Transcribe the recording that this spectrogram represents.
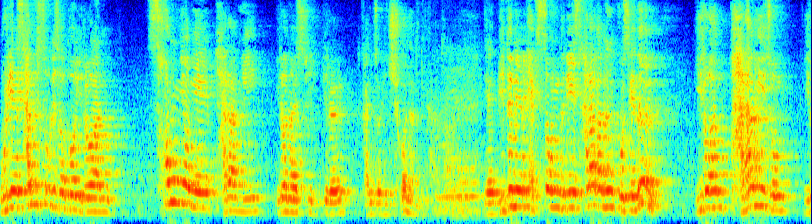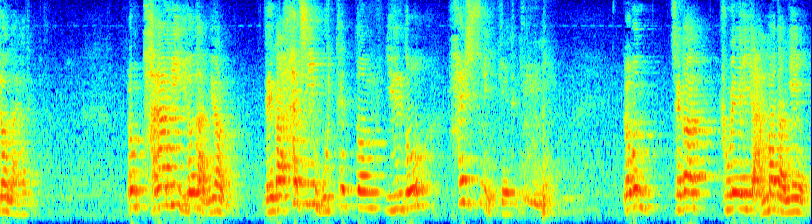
우리의 삶 속에서도 이러한 성령의 바람이 일어날 수 있기를 간절히 축원합니다. 예, 믿음의 백성들이 살아가는 곳에는 이러한 바람이 좀 일어나야 됩니다. 그럼 바람이 일어나면 내가 하지 못했던 일도 할 수 있게 됩니다. 여러분, 제가 교회 이 앞마당에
